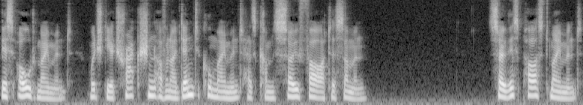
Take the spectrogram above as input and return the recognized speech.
this old moment, which the attraction of an identical moment has come so far to summon, so this past moment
